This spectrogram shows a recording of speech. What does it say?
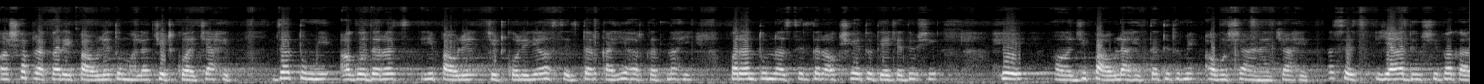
अशा प्रकारे पावले तुम्हाला चिटकवायची आहेत. जर तुम्ही अगोदरच ही पावले चिटकवलेली असतील तर काही हरकत नाही. परंतु नसतील तर अक्षय तृतीयेच्या दिवशी हे जी पावलं आहेत तर ती तुम्ही अवश्य आणायची आहेत. तसेच या दिवशी बघा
